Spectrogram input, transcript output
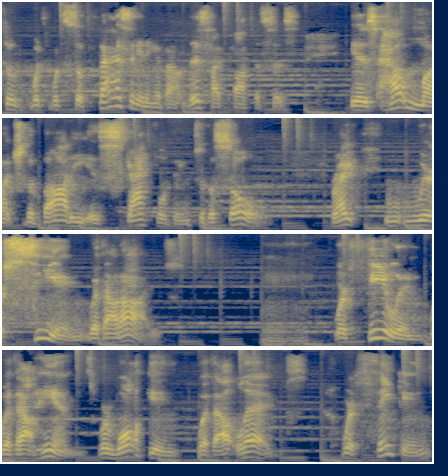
So what's what's so fascinating about this hypothesis is how much the body is scaffolding to the soul, right? We're seeing without eyes. Mm-hmm. We're feeling without hands. We're walking without legs. We're thinking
